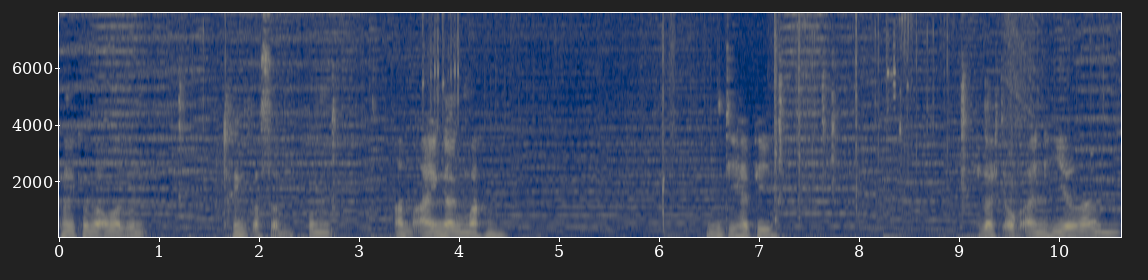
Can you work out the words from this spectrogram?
Hier können wir auch mal so ein Trinkwasserbrunnen am Eingang machen. Sind die happy? Vielleicht auch einen hier rein.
